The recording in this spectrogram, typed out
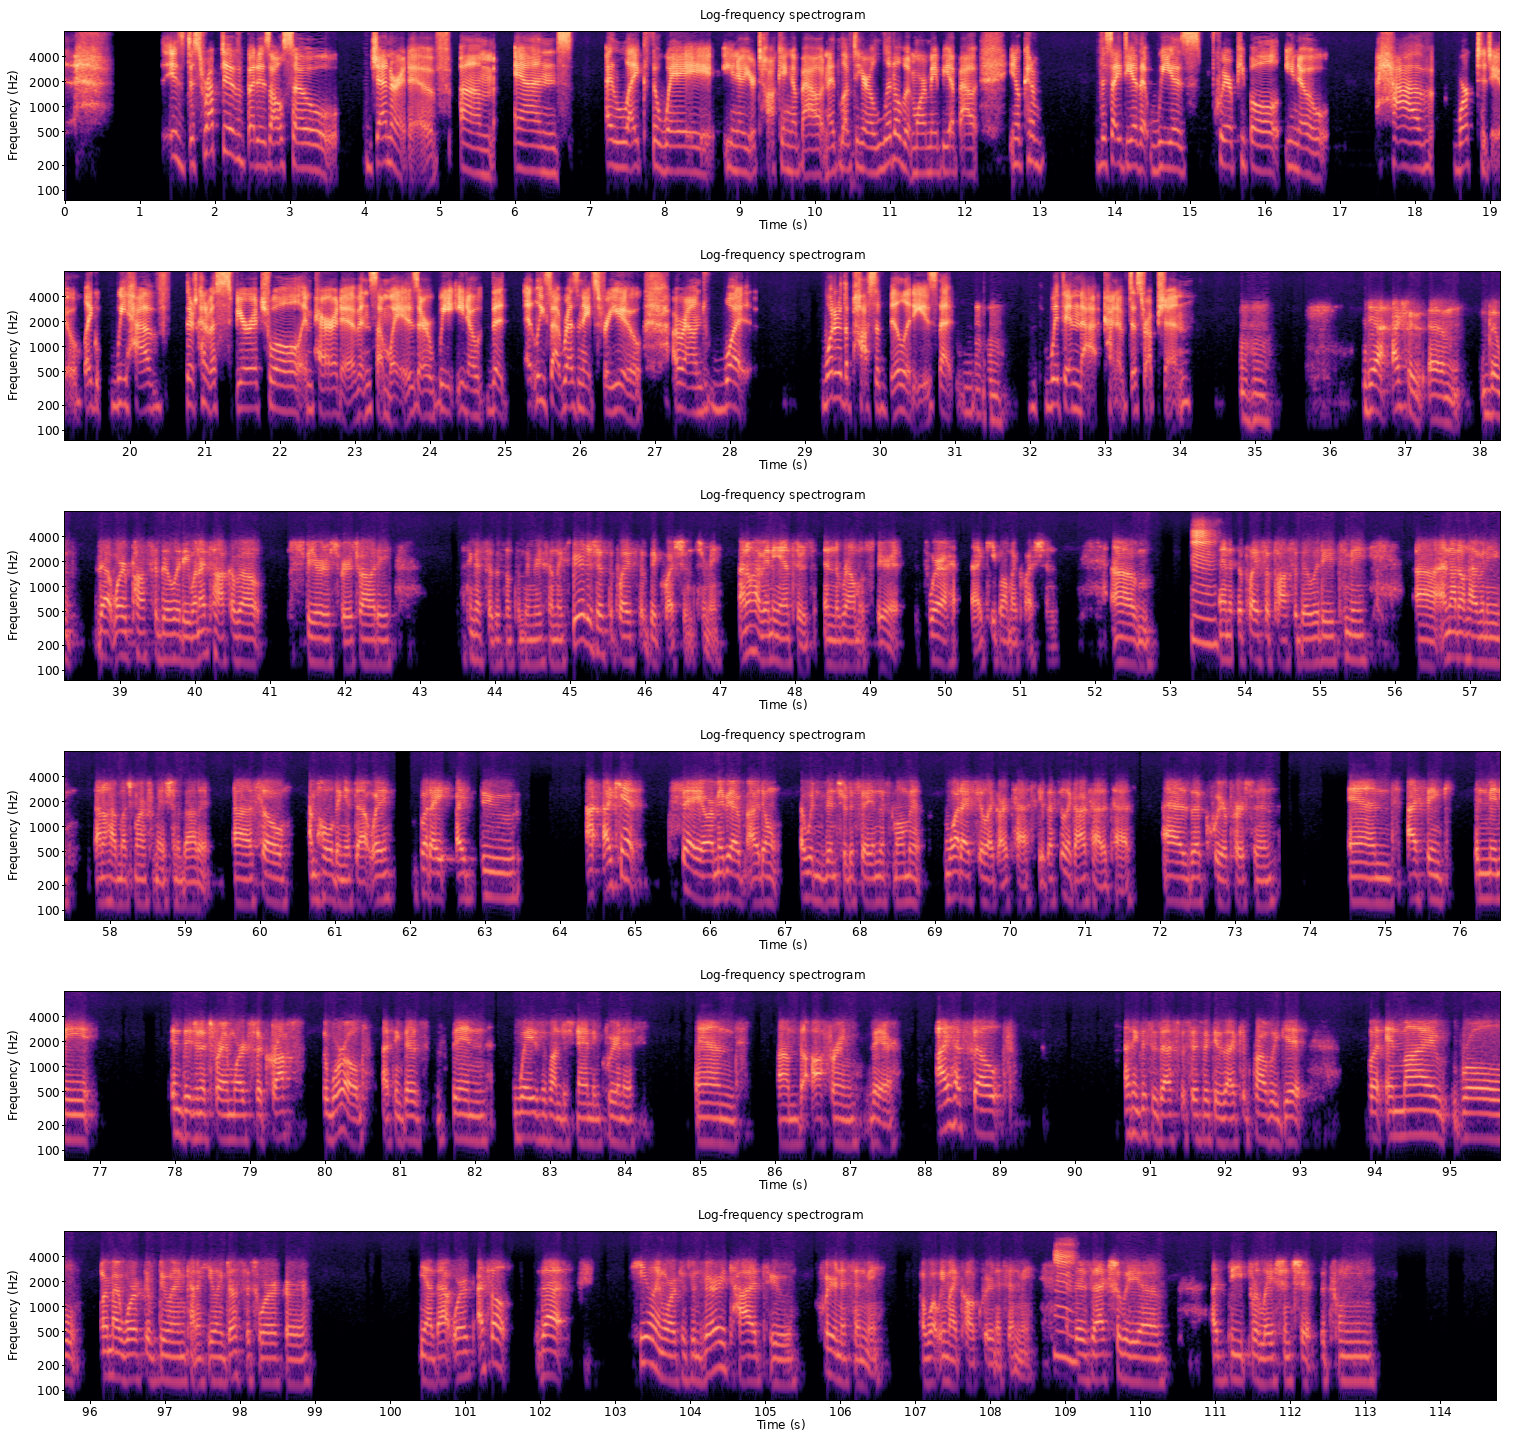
is disruptive but is also generative um, and I like the way you know you're talking about, and I'd love to hear a little bit more, maybe about you know, kind of this idea that we as queer people, you know, have work to do. Like we have, there's kind of a spiritual imperative in some ways, or we, you know, that at least that resonates for you around what what are the possibilities that hmm within that kind of disruption? Hmm Yeah, actually, um, the that word possibility. When I talk about spirit or spirituality, I think I said this on something recently. Spirit is just a place of big questions for me. I don't have any answers in the realm of spirit. It's where I, I keep all my questions, um, Mm, and it's a place of possibility to me. Uh, and I don't have any. I don't have much more information about it. Uh, so I'm holding it that way. But I, I do. I, I can't say, or maybe I, I don't. I wouldn't venture to say in this moment what I feel like our task is. I feel like I've had a task as a queer person, and I think in many indigenous frameworks across the world, I think there's been ways of understanding queerness and um, the offering there. I have felt, I think this is as specific as I can probably get, but in my role or my work of doing kind of healing justice work or, yeah, that work, I felt that healing work has been very tied to queerness in me, or what we might call queerness in me. Mm, there's actually a, a deep relationship between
